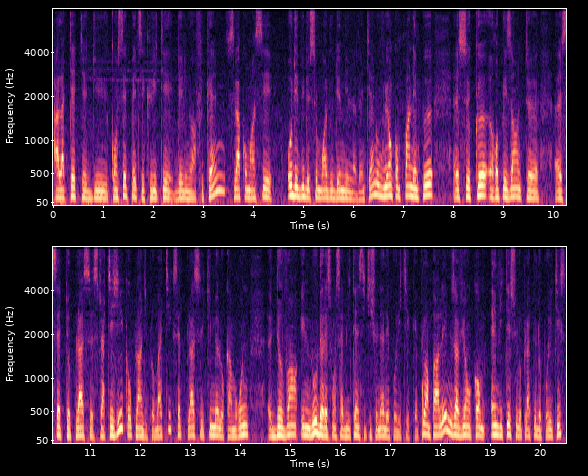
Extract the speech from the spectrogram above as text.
à la tête du Conseil de paix et de sécurité de l'Union africaine. Cela a commencé au début de ce mois d'août 2021. Nous voulions comprendre un peu euh, ce que représente euh, cette place stratégique au plan diplomatique, cette place qui met le Cameroun euh, devant une lourde responsabilité institutionnelle et politique. pour en parler, nous avions comme invité sur le plateau de politique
